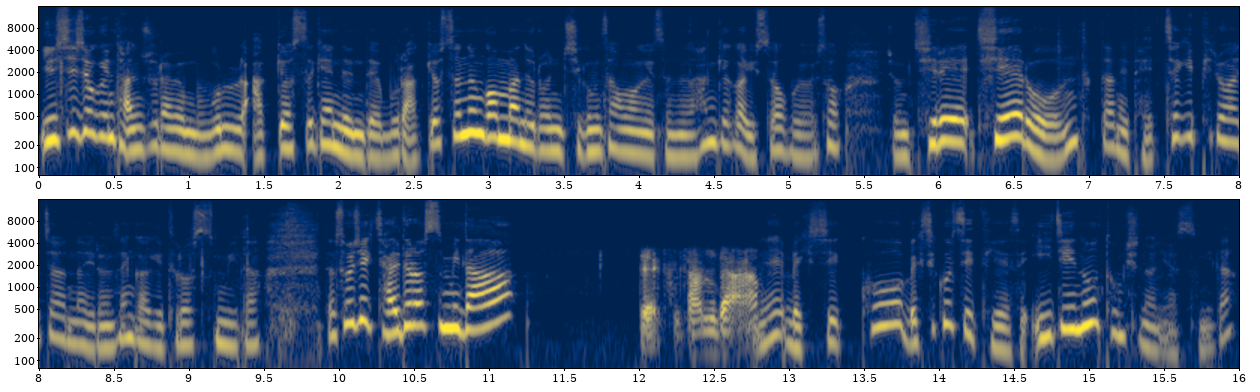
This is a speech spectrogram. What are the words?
일시적인 단수라면 뭐 물을 아껴 쓰겠는데 물 아껴 쓰는 것만으로는 지금 상황에서는 한계가 있어 보여서 좀 지혜, 지혜로운 특단의 대책이 필요하지 않나 이런 생각이 들었습니다. 자, 소식 잘 들었습니다. 네, 감사합니다. 네, 멕시코 멕시코 시티에서 이진호 통신원이었습니다.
